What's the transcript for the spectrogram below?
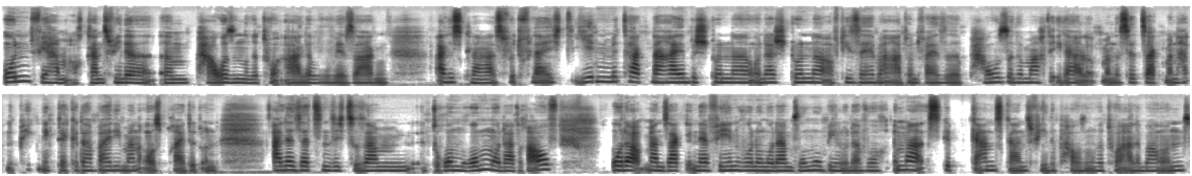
Und wir haben auch ganz viele ähm, Pausenrituale, wo wir sagen, alles klar, es wird vielleicht jeden Mittag eine halbe Stunde oder Stunde auf dieselbe Art und Weise Pause gemacht, egal ob man das jetzt sagt, man hat eine Picknickdecke dabei, die man ausbreitet und alle setzen sich zusammen drumrum oder drauf. Oder ob man sagt, in der Ferienwohnung oder im Wohnmobil oder wo auch immer, es gibt ganz, ganz viele Pausenrituale bei uns,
